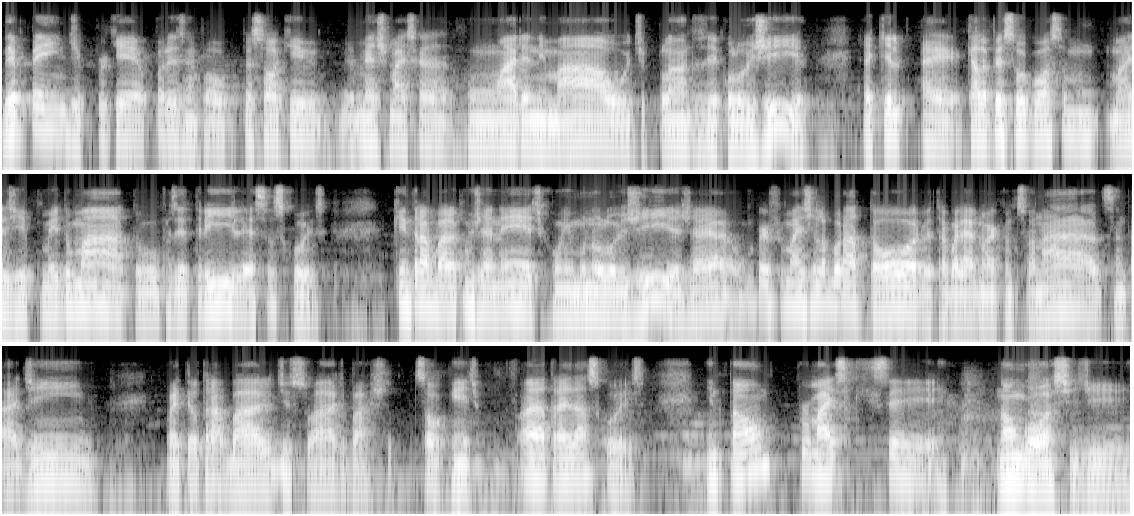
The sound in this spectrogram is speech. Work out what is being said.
Depende, porque, por exemplo, o pessoal que mexe mais com área animal, de plantas, ecologia, é aquele, é, aquela pessoa gosta mais de ir meio do mato, ou fazer trilha, essas coisas. Quem trabalha com genética, com imunologia, já é um perfil mais de laboratório, vai trabalhar no ar-condicionado, sentadinho, vai ter o trabalho de suar debaixo de sol quente, atrás das coisas. Então, por mais que você não goste de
